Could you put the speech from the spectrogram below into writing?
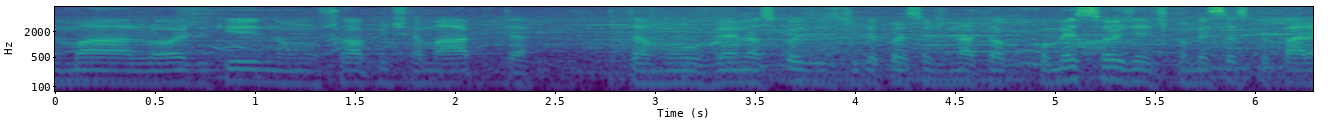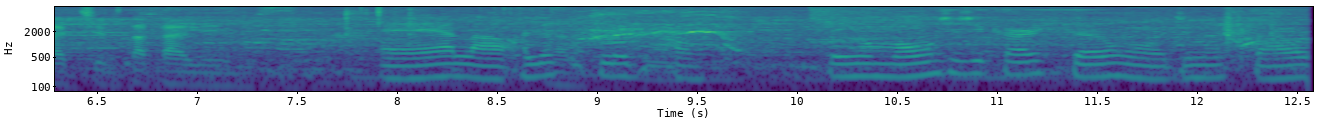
numa loja aqui, num shopping chama Apta. Estamos vendo as coisas de decoração de Natal que começou, gente. Começou os preparativos natalinos. É, lá, olha só que legal. Tem um monte de cartão, ó, de Natal.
